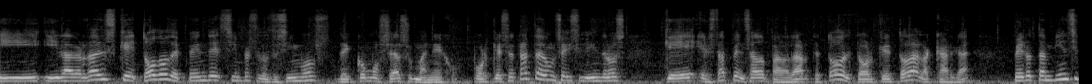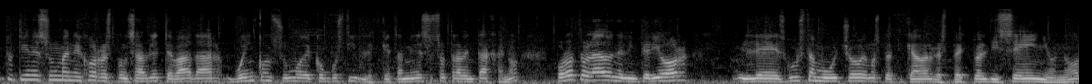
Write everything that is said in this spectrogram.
y, la verdad es que todo depende, siempre se los decimos, de cómo sea su manejo. Porque se trata de un 6 cilindros que está pensado para darte todo el torque, toda la carga. Pero también si tú tienes un manejo responsable te va a dar buen consumo de combustible, que también eso es otra ventaja, ¿no? Por otro lado, en el interior les gusta mucho, hemos platicado al respecto, el diseño, ¿no?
